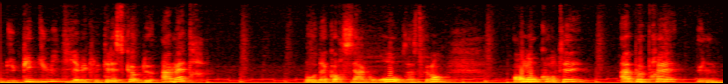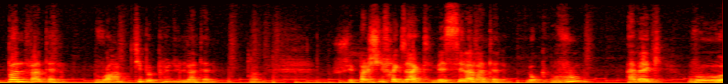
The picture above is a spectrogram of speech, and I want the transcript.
du pic du Midi avec le télescope de 1 mètre, bon d'accord c'est un gros instrument, en ont compté à peu près une bonne vingtaine, voire un petit peu plus d'une vingtaine. Hein je n'ai pas le chiffre exact, mais c'est la vingtaine. Donc vous, avec vos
